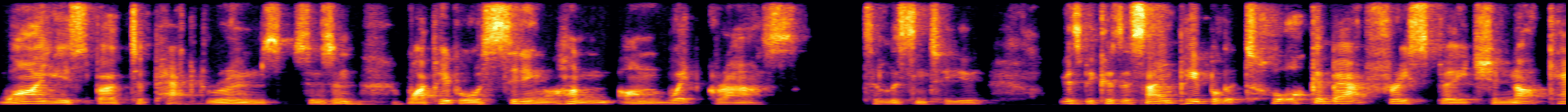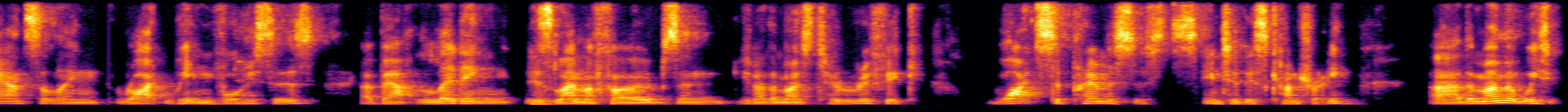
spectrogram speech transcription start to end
Why you spoke to packed rooms, Susan? Why people were sitting on on wet grass to listen to you is because the same people that talk about free speech and not cancelling right wing voices about letting Islamophobes and you know the most horrific white supremacists into this country. Uh, the moment we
